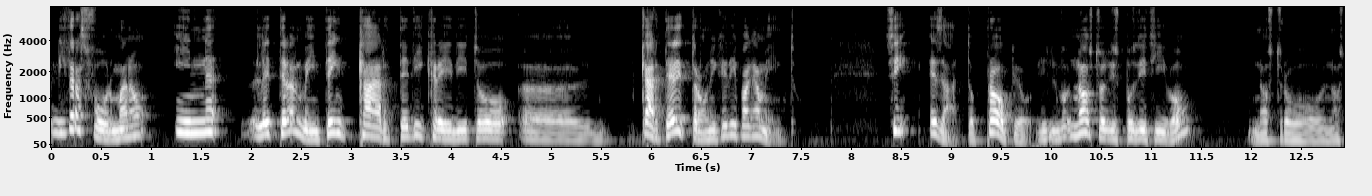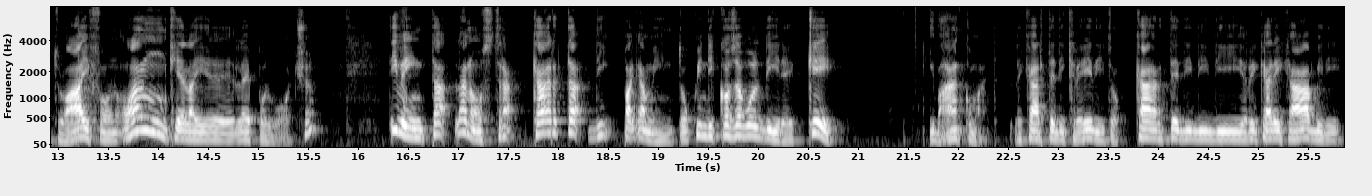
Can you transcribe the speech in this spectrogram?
li trasformano in letteralmente in carte di credito, uh, carte elettroniche di pagamento. Sì, esatto, proprio il nostro dispositivo, il nostro, il nostro iPhone o anche l'Apple Watch, diventa la nostra carta di pagamento. Quindi cosa vuol dire? Che i bancomat, le carte di credito, carte di, di, di ricaricabili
